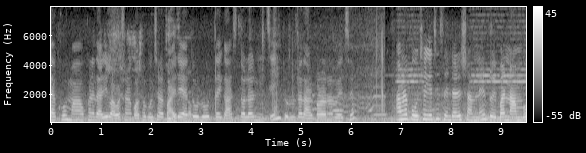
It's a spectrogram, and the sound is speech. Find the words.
দেখো মা ওখানে দাঁড়িয়ে বাবার সঙ্গে কথা বলছে আর বাইরে এত রোদ তাই গাছতলার নিচেই টোটোটা দাঁড় করানো রয়েছে। আমরা পৌঁছে গেছি সেন্টারের সামনে, তো এবার নামবো।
